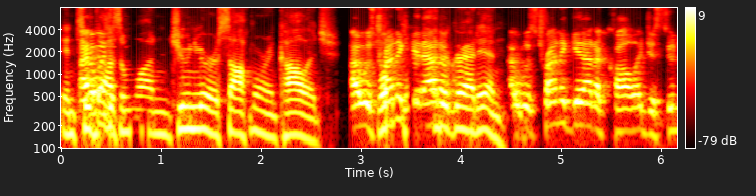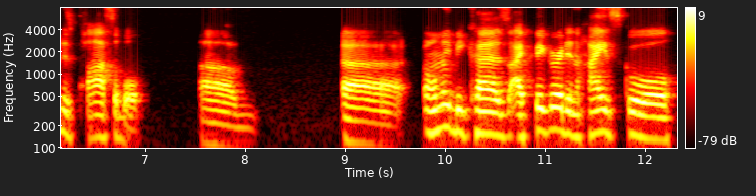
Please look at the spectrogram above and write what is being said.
In 2001, was, junior or sophomore in college. I was trying what, to get out undergrad of in. I was trying to get out of college as soon as possible. Um, uh, only because I figured in high school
